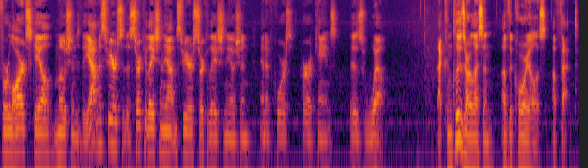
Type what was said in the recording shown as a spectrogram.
for large-scale motions of the atmosphere, so the circulation of the atmosphere, circulation in the ocean, and of course hurricanes as well. That concludes our lesson of the Coriolis effect.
